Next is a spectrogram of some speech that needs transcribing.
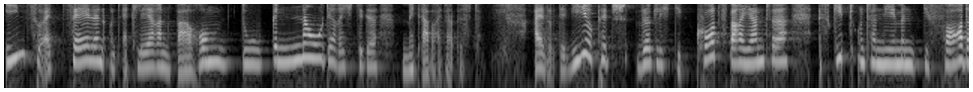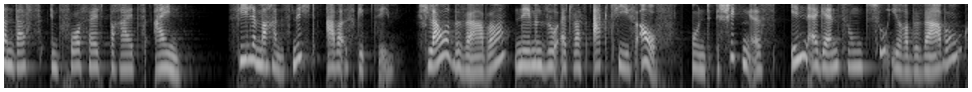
ihm zu erzählen und erklären, warum du genau der richtige Mitarbeiter bist. Also der Videopitch wirklich die Kurzvariante. Es gibt Unternehmen, die fordern das im Vorfeld bereits ein. Viele machen es nicht, aber es gibt sie. Schlaue Bewerber nehmen so etwas aktiv auf und schicken es in Ergänzung zu ihrer Bewerbung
